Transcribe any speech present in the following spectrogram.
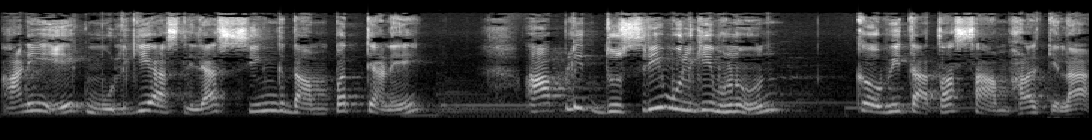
आणि एक मुलगी असलेल्या सिंग दाम्पत्याने आपली दुसरी मुलगी म्हणून कविताचा सांभाळ केला.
